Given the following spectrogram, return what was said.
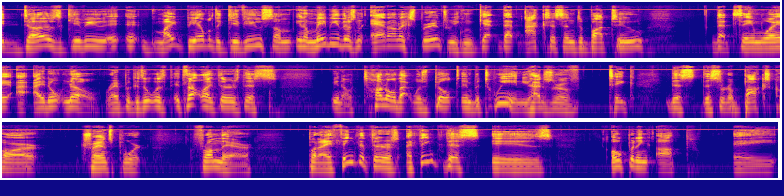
it does give you it, it, might be able to give you some you know maybe there's an add-on experience where you can get that access into Batuu that same way. I, I, don't know right? Because it was it's not like there's this you know tunnel that was built in between. You had to sort of take this this sort of boxcar transport from there. But i think that there's i think this is opening up a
